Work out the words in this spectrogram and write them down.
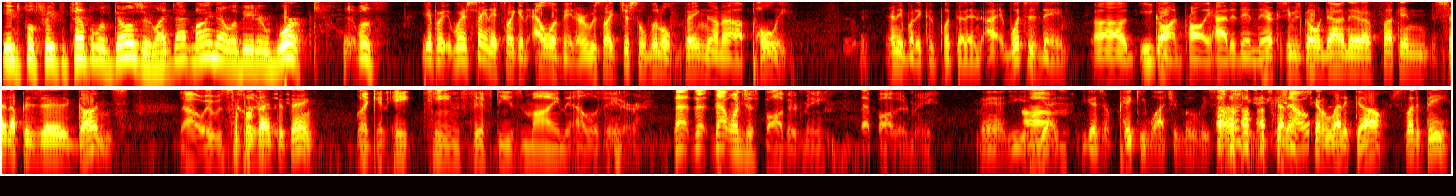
infiltrate the Temple of Gozer. Like that mine elevator worked. It was Yeah, but we're saying it's like an elevator. It was like just a little thing on a pulley. Anybody could put that in. I, what's his name? Uh, Egon probably had it in there because he was going down there to fucking set up his uh, guns No, it was to clearly prevent the thing. like an 1850s mine elevator. That, that that one just bothered me. That bothered me. Man, you, you Um, guys, you guys are picky watching movies. Well, Huh? you You just gotta, know. just gotta let it go. Just let it be.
